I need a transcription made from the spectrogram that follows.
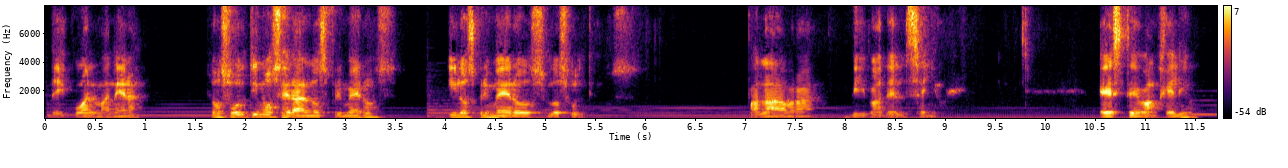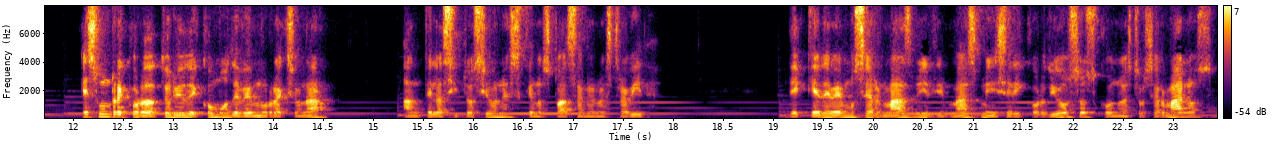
De igual manera, los últimos serán los primeros y los primeros los últimos. Palabra viva del Señor. Este Evangelio es un recordatorio de cómo debemos reaccionar ante las situaciones que nos pasan en nuestra vida, de que debemos ser más, más misericordiosos con nuestros hermanos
